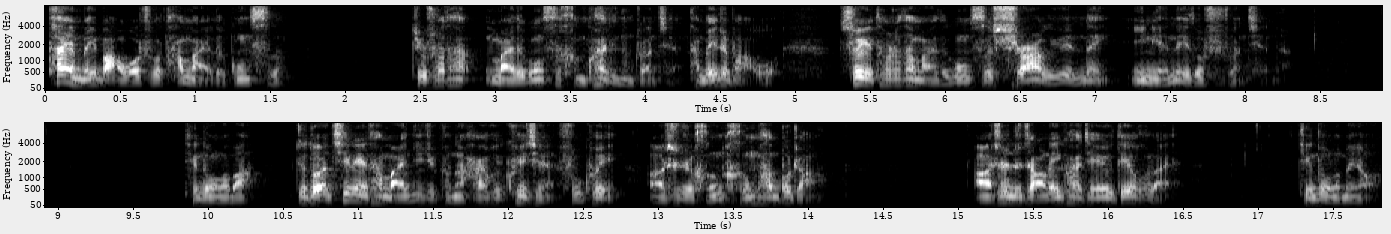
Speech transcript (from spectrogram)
他也没把握说他买的公司，就是说他买的公司很快就能赚钱，他没这把握。所以他说他买的公司十二个月内、一年内都是赚钱的。听懂了吧？就短期内他买进去可能还会亏钱、浮亏啊，甚至横横盘不涨，啊，甚至涨了一块钱又跌回来，听懂了没有？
